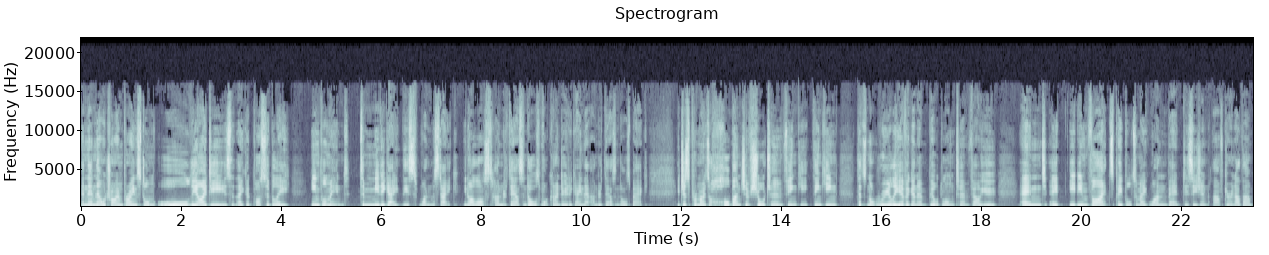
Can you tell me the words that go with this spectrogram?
and then they will try and brainstorm all the ideas that they could possibly implement to mitigate this one mistake. You know, I lost $100,000. What can I do to gain that $100,000 back? It just promotes a whole bunch of short term thinking, thinking that's not really ever going to build long term value. And it, it invites people to make one bad decision after another.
